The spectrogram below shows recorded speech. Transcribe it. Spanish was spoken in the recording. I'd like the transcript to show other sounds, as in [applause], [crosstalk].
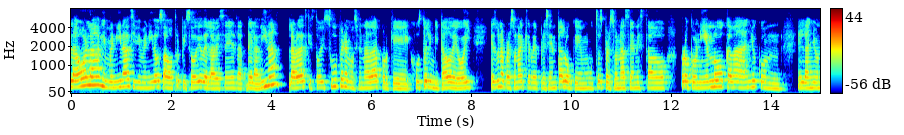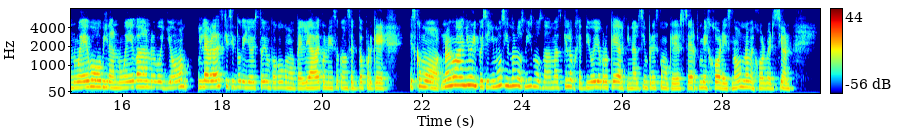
Hola, hola, bienvenidas y bienvenidos a otro episodio del ABC de la, de la vida. La verdad es que estoy súper emocionada porque justo el invitado de hoy es una persona que representa lo que muchas personas se han estado proponiendo cada año con el año nuevo, vida nueva, nuevo yo. Y la verdad es que siento que yo estoy un poco como peleada con ese concepto porque es como nuevo año y pues seguimos siendo los mismos, nada más que el objetivo yo creo que al final siempre es como querer ser mejores, ¿no? Una mejor versión.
